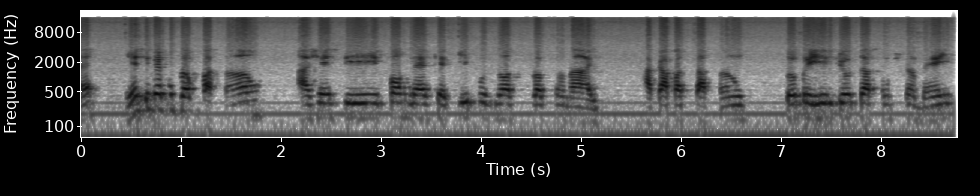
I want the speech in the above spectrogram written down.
Né? A gente vê com preocupação, a gente fornece aqui para os nossos profissionais a capacitação sobre isso e outros assuntos também,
